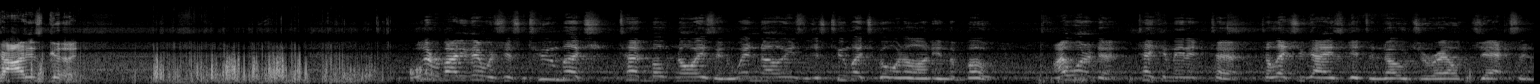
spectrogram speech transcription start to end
God is good. Well, everybody, there was just too much tugboat noise and wind noise and just too much going on in the boat. I wanted to take a minute to, to let you guys get to know Jerrell Jackson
